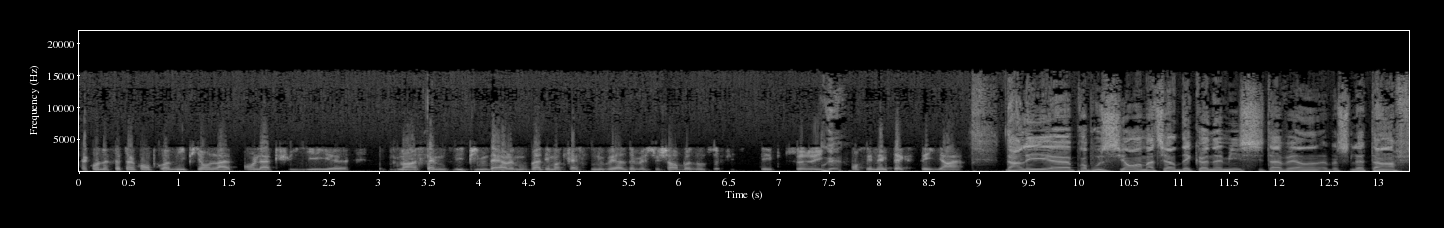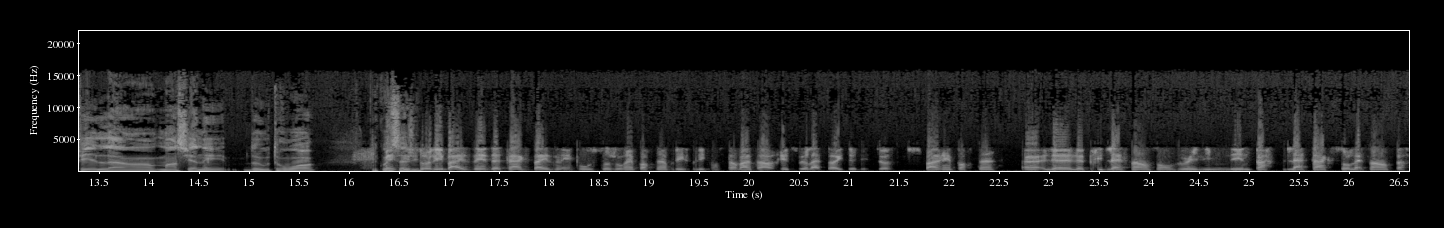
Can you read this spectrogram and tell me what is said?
Fait qu'on a fait un compromis, puis on l'a on l'a appuyé euh, samedi. Puis d'ailleurs, le mouvement Démocratie Nouvelle de M. Charbonneau nous a félicité, tout ça. On s'est même texté hier. Dans les euh, propositions en matière d'économie, si tu avais, parce que le temps file à en mentionner deux ou trois, Ben, c'est sûr, les baisses de taxes, baisses d'impôts, c'est toujours important pour les, les conservateurs. Réduire la taille de l'État, c'est super important. Euh, le, prix de l'essence, on veut éliminer une partie de la taxe sur l'essence parce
